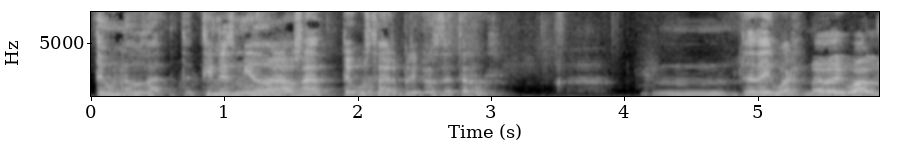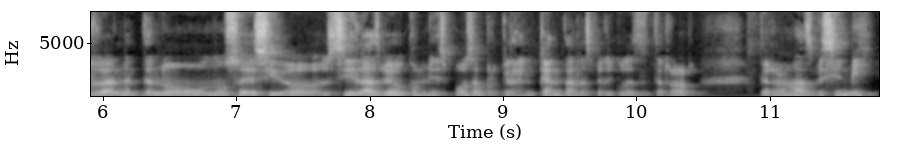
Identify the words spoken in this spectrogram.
Tengo una duda. ¿te- ¿Tienes miedo? a- o sea, ¿te gusta ver películas de terror? Mm, ¿Te da igual? Me da igual, realmente no, no soy sido, sí las veo con mi esposa porque le encantan las películas de terror, pero no las ve sin mí.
